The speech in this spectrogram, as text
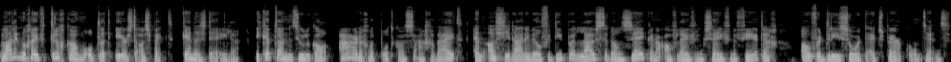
Laat ik nog even terugkomen op dat eerste aspect, kennis delen. Ik heb daar natuurlijk al aardig wat podcasts aan gewijd. En als je je daarin wil verdiepen, luister dan zeker naar aflevering 47 over drie soorten expert content.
